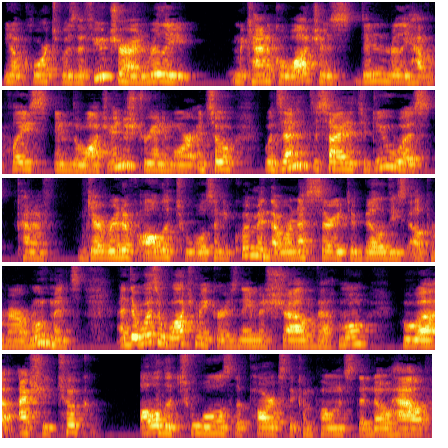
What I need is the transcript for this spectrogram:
you know quartz was the future, and really mechanical watches didn't really have a place in the watch industry anymore. And so what Zenith decided to do was kind of get rid of all the tools and equipment that were necessary to build these El Primero movements. And there was a watchmaker, his name is Charles Vermot, who uh, actually took all the tools, the parts, the components, the know-how,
